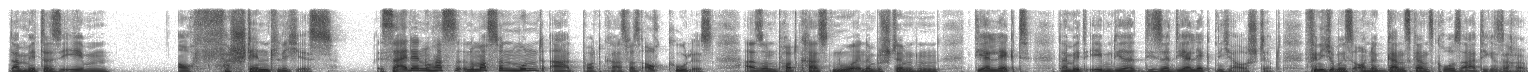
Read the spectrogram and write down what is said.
damit das eben auch verständlich ist. Es sei denn, du, hast, du machst so einen Mundart-Podcast, was auch cool ist. Also ein Podcast nur in einem bestimmten Dialekt, damit eben die, dieser Dialekt nicht ausstirbt. Finde ich übrigens auch eine ganz, ganz großartige Sache.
